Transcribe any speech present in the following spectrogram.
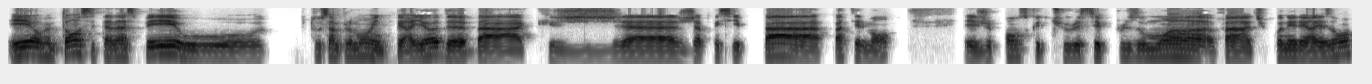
Et en même temps c'est un aspect où tout simplement une période bah, que j'appréciais pas pas tellement. Et je pense que tu le sais plus ou moins enfin tu connais les raisons.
